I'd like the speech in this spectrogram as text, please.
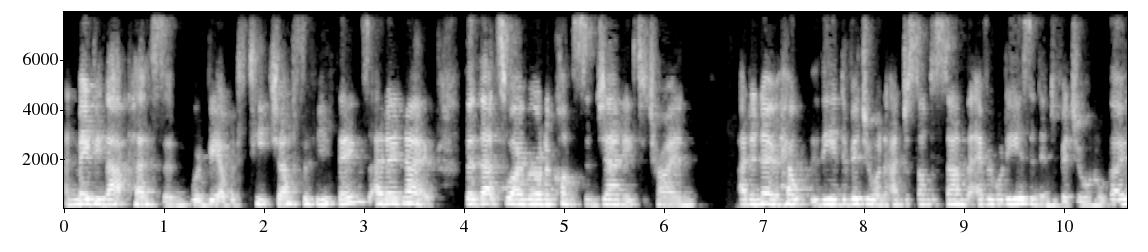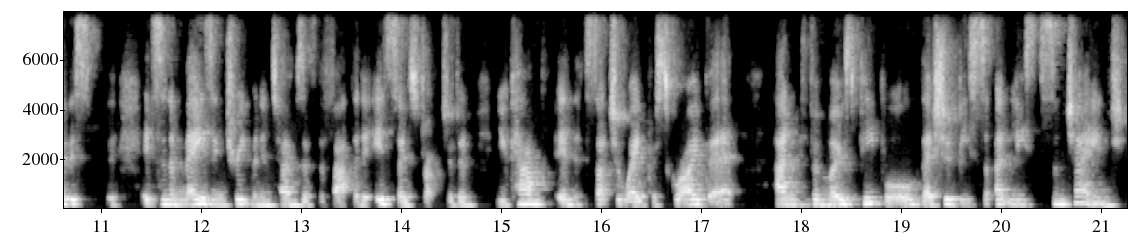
and maybe that person would be able to teach us a few things i don't know. But that's why we're on a constant journey to try and i don't know help the individual and, and just understand that everybody is an individual. And although this it's an amazing treatment in terms of the fact that it is so structured and you can in such a way prescribe it and for most people there should be at least some change.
